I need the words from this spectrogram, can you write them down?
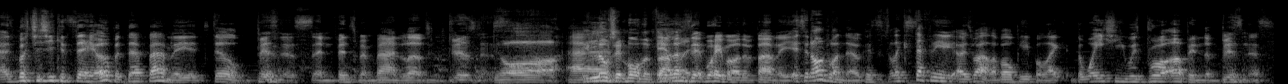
as much as you can say, oh, but their family, it's still business, and Vince McMahon loves business. Oh, um, he loves it more than family. He loves it way more than family. It's an odd one, though, because, like, Stephanie as well, of all people, like, the way she was brought up in the business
